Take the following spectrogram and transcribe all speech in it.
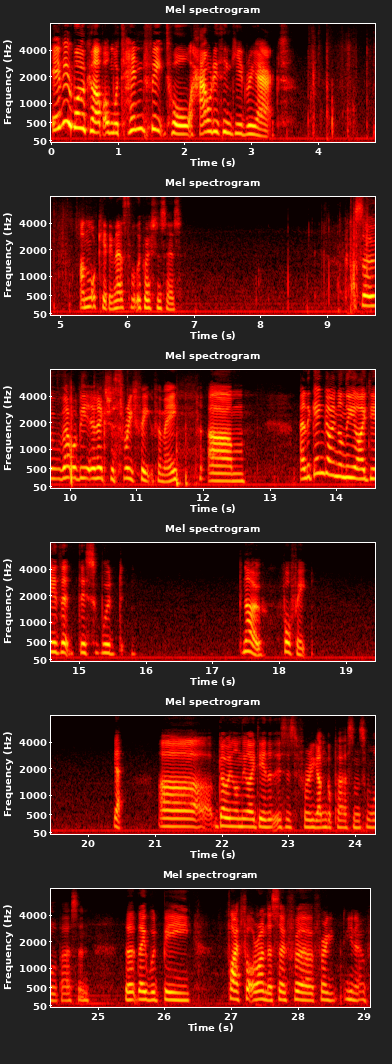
If you woke up and were 10 feet tall, how do you think you'd react? I'm not kidding, that's what the question says. So that would be an extra three feet for me. Um, and again, going on the idea that this would... No, four feet. Yeah. Uh, going on the idea that this is for a younger person, smaller person, that they would be five foot or under. So for, for you know,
